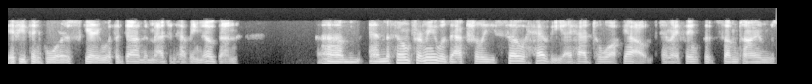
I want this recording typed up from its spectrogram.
if you think war is scary with a gun, imagine having no gun. Um, and the film for me was actually so heavy, I had to walk out. And I think that sometimes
